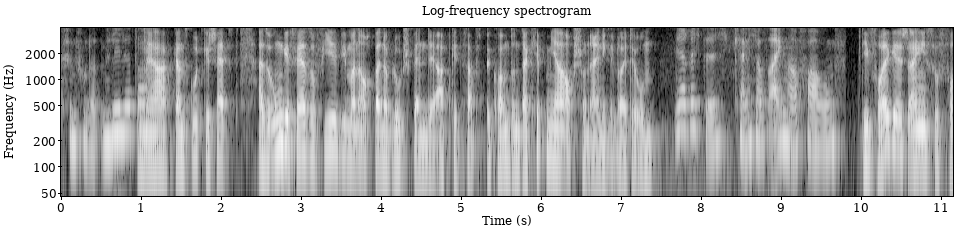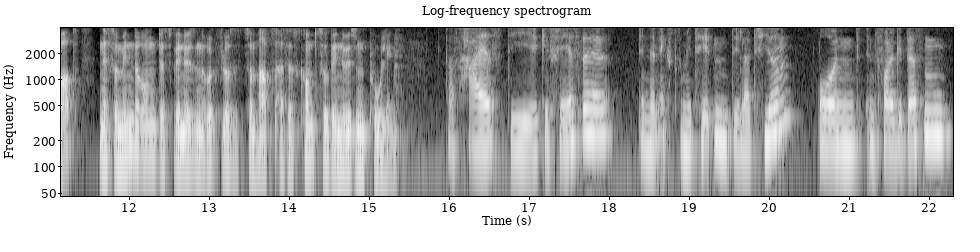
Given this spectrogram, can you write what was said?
500 Milliliter? Ja, ganz gut geschätzt. Also ungefähr so viel, wie man auch bei einer Blutspende abgezapft bekommt. Und da kippen ja auch schon einige Leute um. Ja, richtig. Kenne ich aus eigener Erfahrung. Die Folge ist eigentlich sofort eine Verminderung des venösen Rückflusses zum Herz. Also es kommt zu venösen Pooling. Das heißt, die Gefäße in den Extremitäten dilatieren Und infolgedessen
